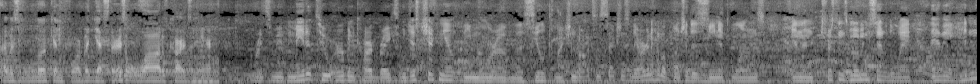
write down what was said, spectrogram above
I was looking for. But yes, there is a lot of cards in here. Right, so we've made it to Urban Card Breaks. I'm just checking out the more of the sealed collection boxes section. So they are going to have a bunch of the Zenith ones. And then Tristan's moving this out of the way. They have a Hidden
